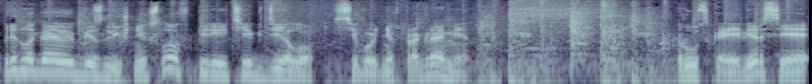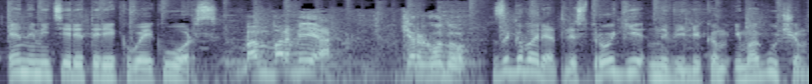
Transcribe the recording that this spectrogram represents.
Предлагаю без лишних слов перейти к делу. Сегодня в программе. Русская версия Enemy Territory Quake Wars. Бомбарбия! Киргуду! Заговорят ли строги на великом и могучем?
